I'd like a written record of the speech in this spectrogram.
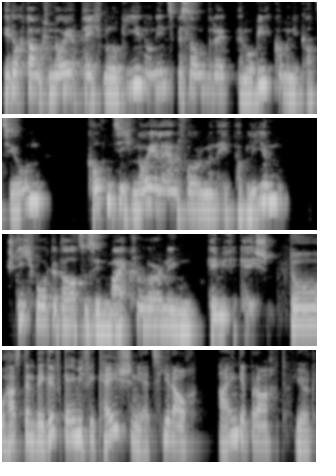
Jedoch dank neuer Technologien und insbesondere der Mobilkommunikation konnten sich neue Lernformen etablieren. Stichworte dazu sind Microlearning und Gamification. Du hast den Begriff Gamification jetzt hier auch eingebracht, Jörg.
